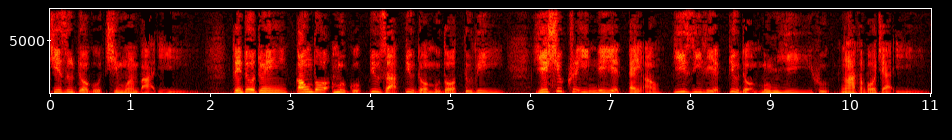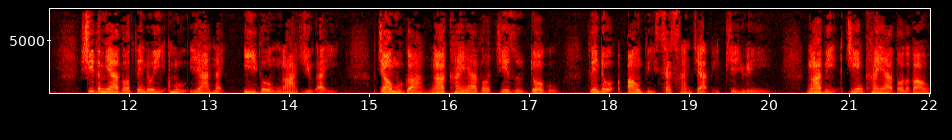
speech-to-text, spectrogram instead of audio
ကျေးဇူးတော်ကိုချီးမွမ်းပါ၏သင်တို့တွင်ကောင်းသောအမှုကိုပြုစပြုတော်မူသောသူသည်ယေရှုခရစ်၏နေ့ရက်တိုင်အောင်ပြီးစည်းလျက်ပြုတော်မူမည်ဟုငါသဘောကျ၏ရှိသမျှသောသင်တို့၏အမှုအရာ၌ဤသို့ငါယူအပ်၏အကြောင်းမူကားငါခံရသောကျေးဇူးတော်ကိုသင်တို့အပေါင်းသည်ဆက်ဆံကြသည်ဖြစ်၍ ငါသည်အကျဉ်းခံရသော၎င်း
